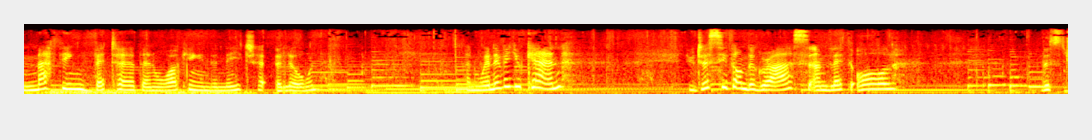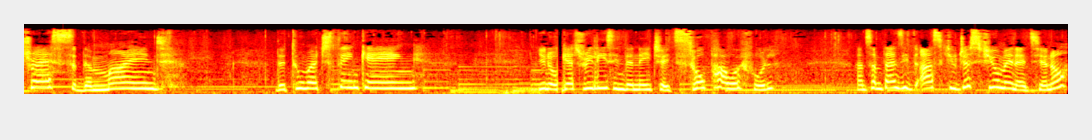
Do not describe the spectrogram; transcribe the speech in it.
nothing better than walking in the nature alone. And whenever you can, you just sit on the grass and let all the stress, the mind, the too much thinking, you know, get released in the nature. It's so powerful. And sometimes it asks you just few minutes, you know?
